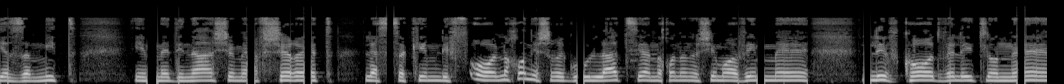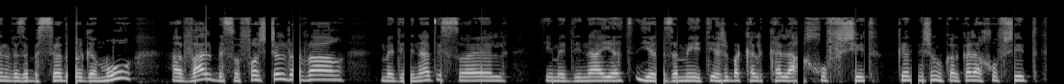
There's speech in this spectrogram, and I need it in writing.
יזמית, היא מדינה שמאפשרת לעסקים לפעול. נכון, יש רגולציה, נכון, אנשים אוהבים uh, לבכות ולהתלונן, וזה בסדר גמור, אבל בסופו של דבר, מדינת ישראל היא מדינה יזמית, יש בה כלכלה חופשית. כן, יש לנו כלכלה חופשית,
